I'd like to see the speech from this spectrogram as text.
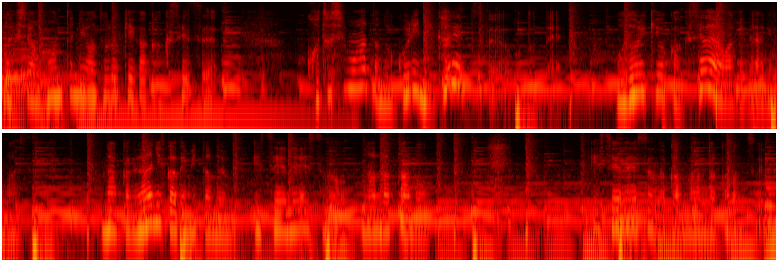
私は本当に驚きが隠せず今年もあと残り2ヶ月ということで驚きを隠せないわけであります。なんか、ね、何かで見たのよ。SNS の何らかの SNS の中何らかのツール。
